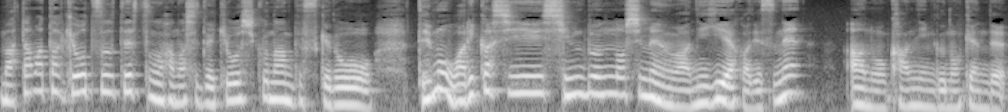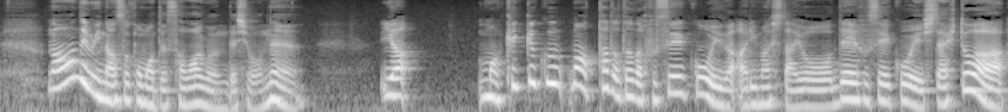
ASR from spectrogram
またまた共通テストの話で恐縮なんですけどでもわりかし新聞の紙面は賑やかですね。あのカンニングの件で。なんでみんなあそこまで騒ぐんでしょうね。いやまあ結局まあただただ不正行為がありましたよ。で不正行為した人は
